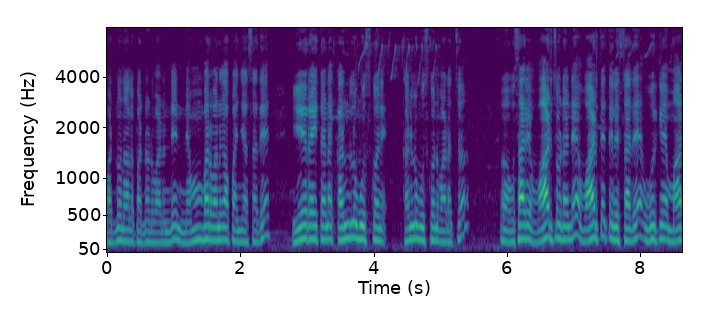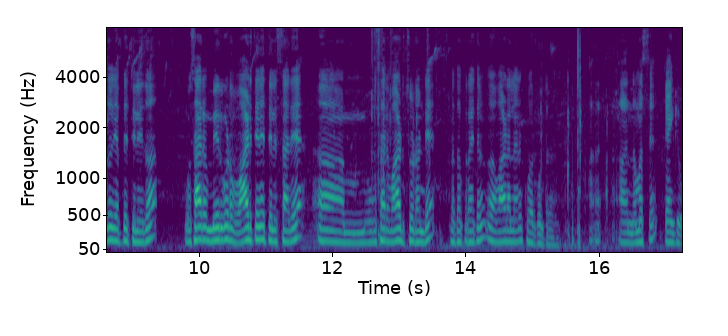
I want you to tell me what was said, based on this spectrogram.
పద్మూడు నాలుగు వాడండి నెంబర్ వన్గా పనిచేస్తుంది. ఏ రైతైనా కండ్లు మూసుకొని కండ్లు మూసుకొని వాడచ్చు. ఒకసారి వాడి చూడండి వాడితే తెలుస్తుంది. ఊరికే మాటలు చెప్తే తెలియదు ఒకసారి మీరు కూడా వాడితేనే తెలుస్తుంది. ఒకసారి వాడి చూడండి. ప్రతి ఒక్క రైతును వాడాలని కోరుకుంటున్నాను. నమస్తే. థ్యాంక్ యూ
